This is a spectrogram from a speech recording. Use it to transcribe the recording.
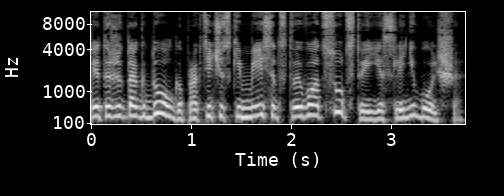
Это же так долго, практически месяц твоего отсутствия, если не больше.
